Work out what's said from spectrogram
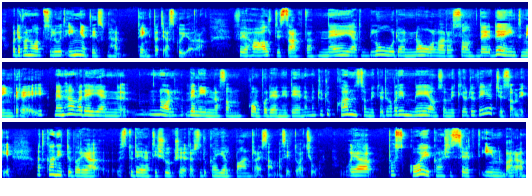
Och det var nog absolut ingenting som jag hade tänkt att jag skulle göra. För jag har alltid sagt att nej, att blod och nålar och sånt, det, det är inte min grej. Men här var det igen någon väninna som kom på den idén. Nej, men du, du kan så mycket, du har varit med om så mycket och du vet ju så mycket. Att kan inte du börja studera till sjukskötare så du kan hjälpa andra i samma situation? Och jag på skoj kanske sökt in bara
